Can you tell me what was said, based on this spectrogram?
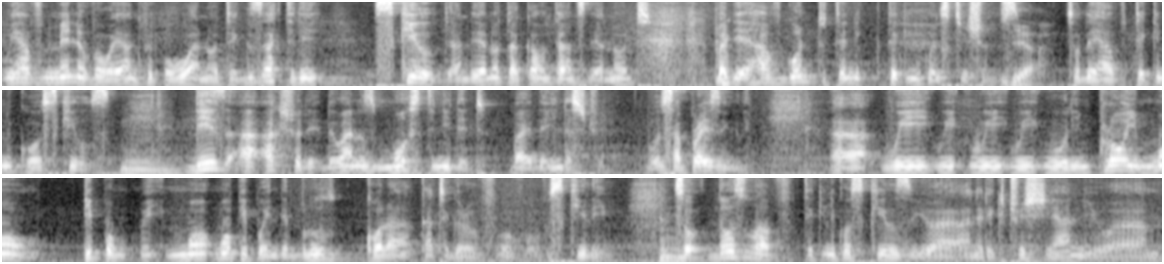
we have many of our young people who are not exactly skilled and they are not accountants they are not but they have gone to techni- technical institutions Yeah. so they have technical skills Mm. these are actually the ones most needed by the industry well, surprisingly uh, we, we, we, we will employ more people more, more people in the blue collar category of, of, of skilling Hmm. so those who have technical skills you are an electrician you are um,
